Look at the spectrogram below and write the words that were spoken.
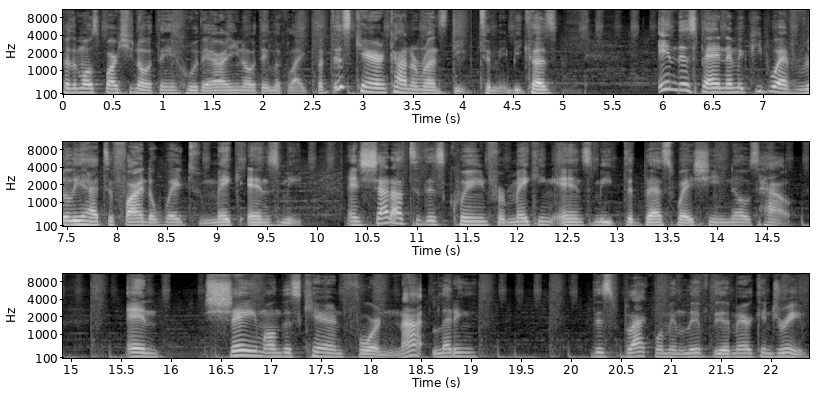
for the most part, you know what they who they are, and you know what they look like. But this Karen kind of runs deep to me because in this pandemic, people have really had to find a way to make ends meet. And shout out to this queen for making ends meet the best way she knows how. And shame on this Karen for not letting this black woman live the American dream.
